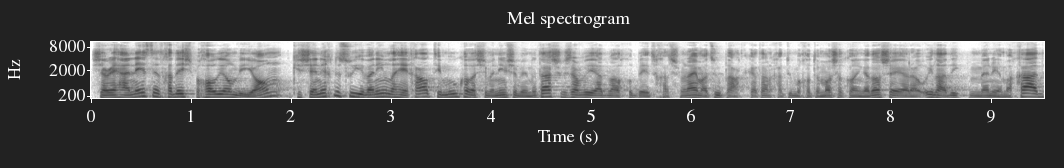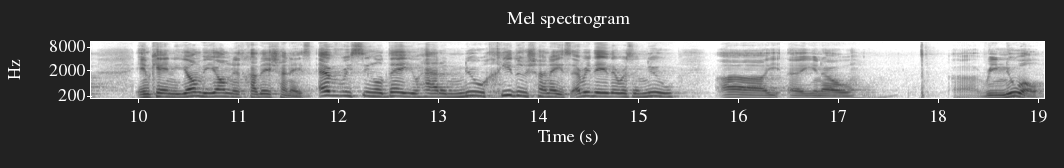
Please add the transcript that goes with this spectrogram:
שהרי הנס נתחדש בכל יום ויום, כשנכנסו יוונים להיכל טימאו כל השמנים שבמקדש, כששבו ביד מלכות בית חשמונאי, מצאו פח קטן חתום בחותמו של כהן גדול, שהיה ראוי להדליק ממנו יום אחד. אם כן, יום ויום נתחדש הנס. Every single day you had a new חידוש הנס. Every day there was a new, uh, you know, uh, renewal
